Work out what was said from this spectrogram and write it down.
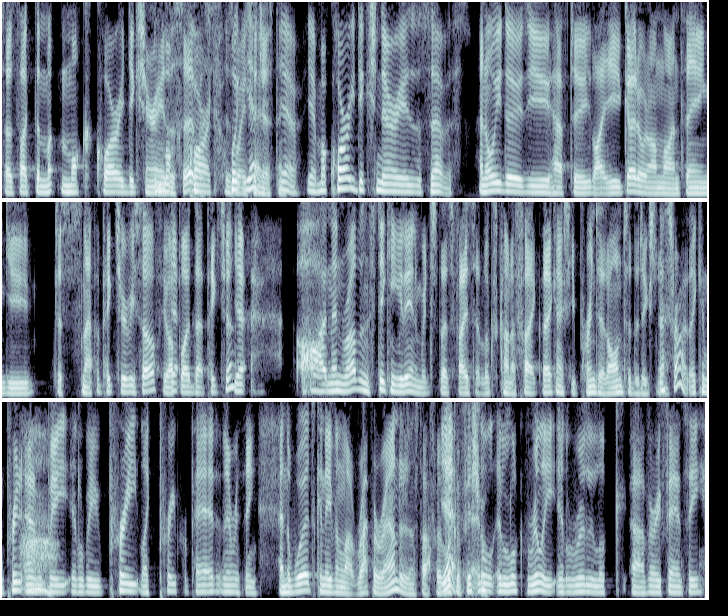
So it's like the M- Macquarie Dictionary as a service, Macquarie- is Well, what you're yeah, suggesting. Yeah, yeah. Macquarie Dictionary is a service. And all you do is you have to, like, you go to an online thing, you just snap a picture of yourself, you Yeah. upload that picture. Yeah, Oh, and then rather than sticking it in, which let's face it, looks kind of fake, they can actually print it onto the dictionary. that's right. They can print it and it'll be it'll be pre like pre prepared and everything. And the words can even like wrap around it and stuff. It'll look official. It'll, it'll look really, it'll really look uh, very fancy.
